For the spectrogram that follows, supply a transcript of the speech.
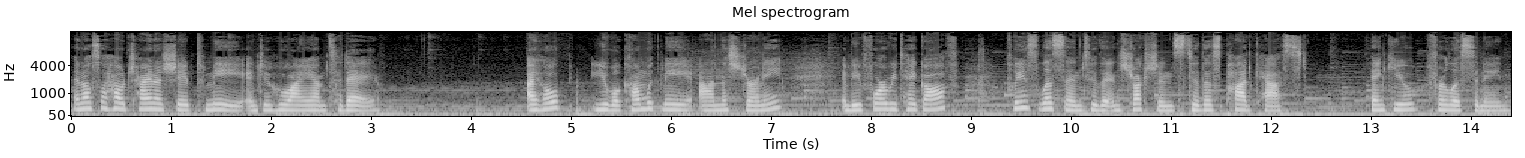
and also how China shaped me into who I am today. I hope you will come with me on this journey, and before we take off, please listen to the instructions to this podcast. Thank you for listening.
